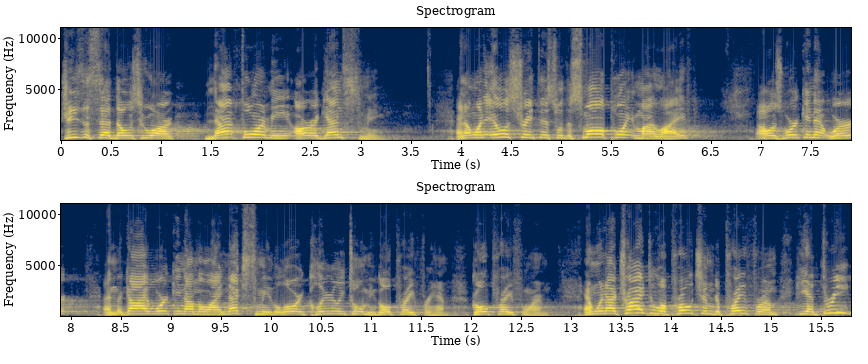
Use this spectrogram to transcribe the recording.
Jesus said, Those who are not for me are against me. And I want to illustrate this with a small point in my life. I was working at work, and the guy working on the line next to me, the Lord clearly told me, Go pray for him. Go pray for him. And when I tried to approach him to pray for him, he had three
